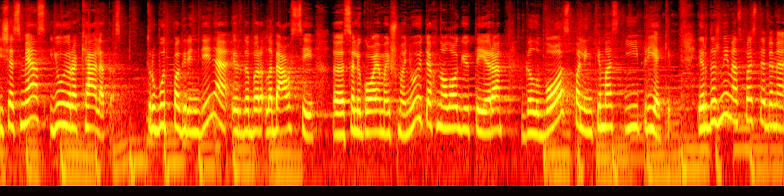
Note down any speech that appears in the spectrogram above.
iš esmės jų yra keletas. Turbūt pagrindinė ir dabar labiausiai e, sąlygojama išmaniųjų technologijų tai yra galvos palinkimas į priekį. Ir dažnai mes pastebime,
